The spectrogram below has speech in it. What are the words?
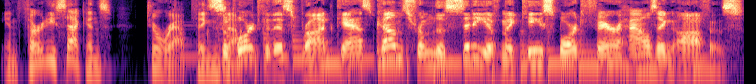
in 30 seconds to wrap things Support up. Support for this broadcast comes from the City of McKeesport Fair Housing Office.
